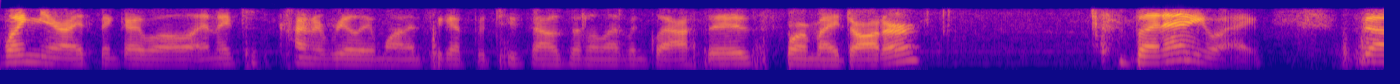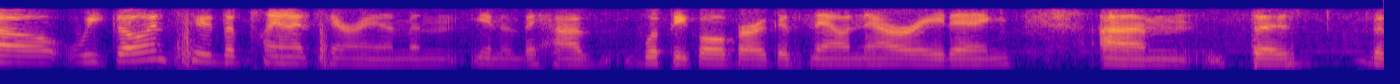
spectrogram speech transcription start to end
one year I think I will, and I just kind of really wanted to get the 2011 glasses for my daughter. But anyway, so we go into the planetarium, and you know they have Whoopi Goldberg is now narrating um, the the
